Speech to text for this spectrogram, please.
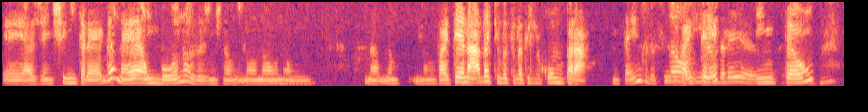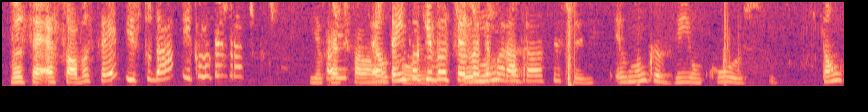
é, a gente entrega, né? É um bônus, a gente não, não, não, não, não, não, não vai ter nada que você vai ter que comprar, entende? Você não, já vai ter. Andressa, então, uhum. você, é só você estudar e colocar em prática. E eu quero te falar é uma É o tempo coisa. que você eu vai nunca, demorar para assistir. Eu nunca vi um curso tão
